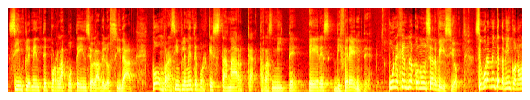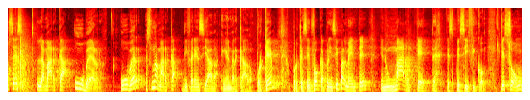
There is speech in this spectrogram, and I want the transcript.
simplemente por la potencia o la velocidad. Compran simplemente porque esta marca transmite eres diferente. Un ejemplo con un servicio. Seguramente también conoces la marca Uber. Uber es una marca diferenciada en el mercado. ¿Por qué? Porque se enfoca principalmente en un market específico, que son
